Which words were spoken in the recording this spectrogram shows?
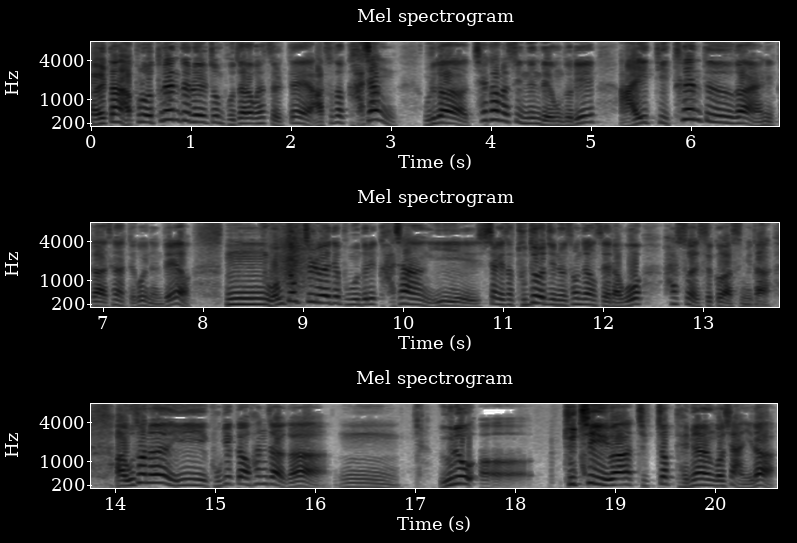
어, 일단 앞으로 트렌드를 좀 보자라고 했을 때 앞서서 가장 우리가 체감할 수 있는 내용들이 IT 트렌드가 아닐까 생각되고 있는데요. 음, 원격 진료에 대한 부분들이 가장 이 시장에서 두드러지는 성장세라고 할 수가 있을 것 같습니다. 아, 우선은 이 고객과 환자가 음, 의료 어, 주치의와 직접 대면하는 것이 아니라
